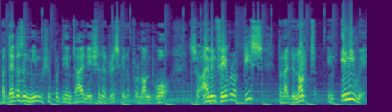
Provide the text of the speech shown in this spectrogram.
But that doesn't mean we should put the entire nation at risk in a prolonged war. So I'm in favor of peace, but I do not in any way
